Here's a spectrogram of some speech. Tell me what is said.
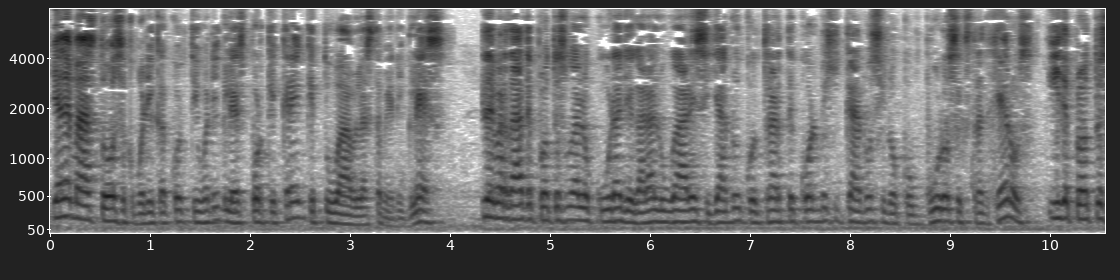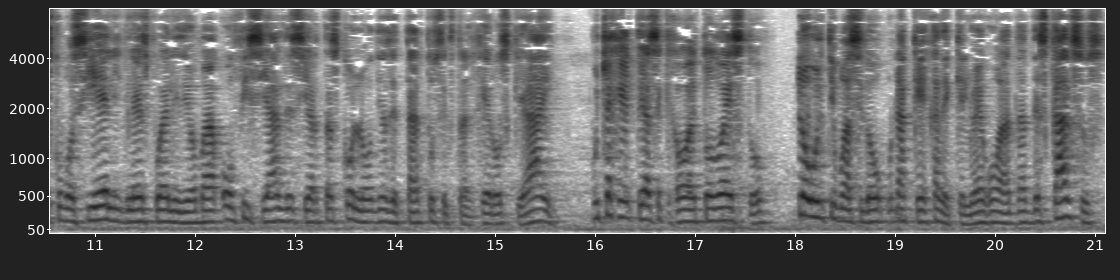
Y además todos se comunican contigo en inglés porque creen que tú hablas también inglés. De verdad, de pronto es una locura llegar a lugares y ya no encontrarte con mexicanos, sino con puros extranjeros. Y de pronto es como si el inglés fuera el idioma oficial de ciertas colonias de tantos extranjeros que hay. Mucha gente ha se quejado de todo esto. Lo último ha sido una queja de que luego andan descalzos.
